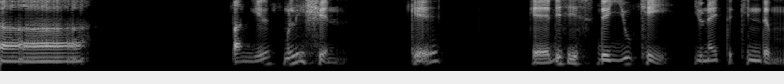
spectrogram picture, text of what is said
uh, panggil Malaysian. Okay. Okay, this is the UK, United Kingdom.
